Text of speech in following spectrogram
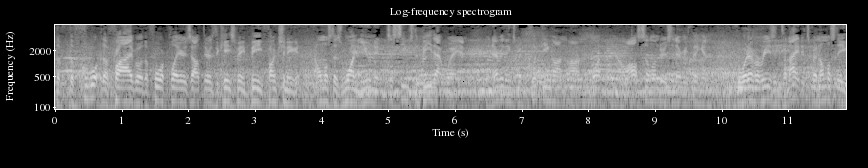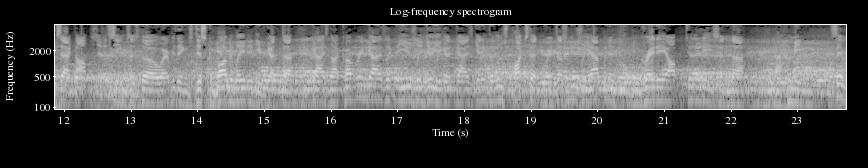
the, the four, the five or the four players out there, as the case may be, functioning almost as one unit. It just seems to be that way, and, and everything's been clicking on on you know, all cylinders and everything. And for whatever reason, tonight it's been almost the exact opposite. It seems as though everything's discombobulated. You've got uh, guys not covering guys like they usually do. You got guys getting to loose pucks that where it doesn't usually happen in, in grade A opportunities. And uh, I mean, Sam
